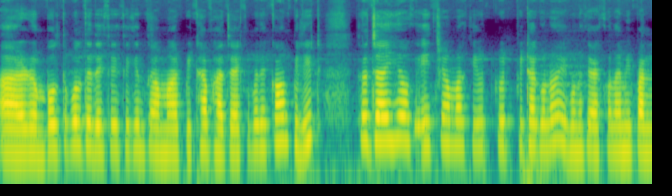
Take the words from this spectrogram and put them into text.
আর বলতে বলতে দেখতে দেখতে কিন্তু আমার পিঠা ভাজা একেবারে কমপ্লিট তো যাই হোক, এই যে আমার কিউট কিউট পিঠাগুলো, এগুলোকে এখন আমি পানি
